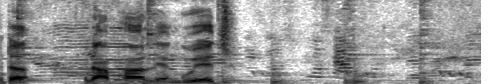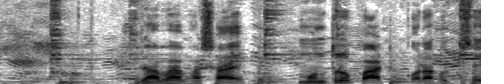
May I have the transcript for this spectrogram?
এটা রাভা ল্যাঙ্গুয়েজ, রাভা ভাষায় মন্ত্র পাঠ করা হচ্ছে।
